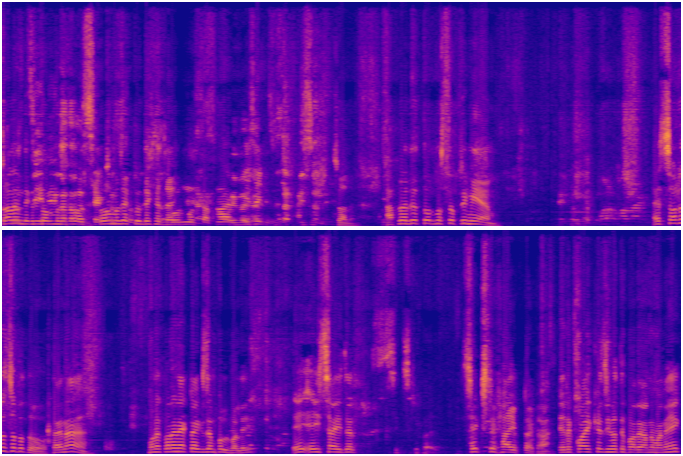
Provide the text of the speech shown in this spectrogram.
চলেন দেখি তরমুজ তরমুজ একটু দেখে যাই। তরমুজ আপনার পিছনে। চলেন। আপনাদের তরমুজ তো প্রিমিয়াম। ছোট ছোট তো তাই না? মনে করেন একটা এক্সাম্পল বলি। এই এই সাইজের সিক্সটি ফাইভ টাকা। এটা কয় কেজি হতে পারে আনুমানিক?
